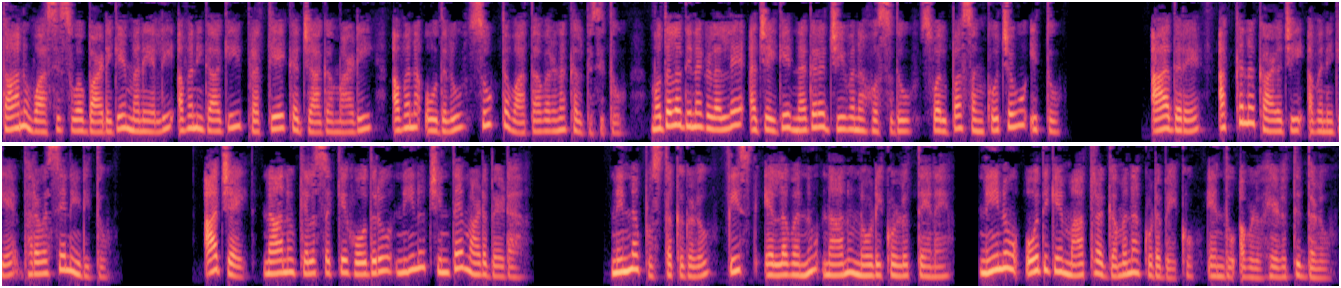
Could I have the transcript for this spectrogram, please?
ತಾನು ವಾಸಿಸುವ ಬಾಡಿಗೆ ಮನೆಯಲ್ಲಿ ಅವನಿಗಾಗಿ ಪ್ರತ್ಯೇಕ ಜಾಗ ಮಾಡಿ ಅವನ ಓದಲು ಸೂಕ್ತ ವಾತಾವರಣ ಕಲ್ಪಿಸಿತು. ಮೊದಲ ದಿನಗಳಲ್ಲೇ ಅಜಯ್ಗೆ ನಗರ ಜೀವನ ಹೊಸದು, ಸ್ವಲ್ಪ ಸಂಕೋಚವೂ ಇತ್ತು. ಆದರೆ ಅಕ್ಕನ ಕಾಳಜಿ ಅವನಿಗೆ ಭರವಸೆ ನೀಡಿತು. ಅಜಯ್, ನಾನು ಕೆಲಸಕ್ಕೆ ಹೋದರೂ ನೀನು ಚಿಂತೆ ಮಾಡಬೇಡ. ನಿನ್ನ ಪುಸ್ತಕಗಳು, ಫೀಸ್ ಎಲ್ಲವನ್ನೂ ನಾನು ನೋಡಿಕೊಳ್ಳುತ್ತೇನೆ. ನೀನು ಓದಿಗೆ ಮಾತ್ರ ಗಮನ ಕೊಡಬೇಕು ಎಂದು ಅವಳು ಹೇಳುತ್ತಿದ್ದಳು.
